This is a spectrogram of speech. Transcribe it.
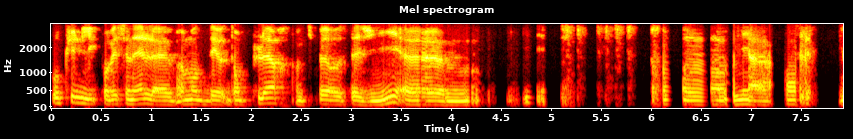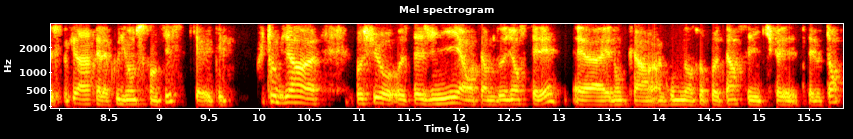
aucune ligue professionnelle euh, vraiment d'ampleur un petit peu aux États-Unis. Euh, on a mis à le soccer après la Coupe du Monde 66, qui avait été plutôt bien euh, reçu aux, États-Unis en termes d'audience télé. Et, euh, et, donc, un, groupe d'entrepreneurs s'est dit qu'il fallait, le temps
